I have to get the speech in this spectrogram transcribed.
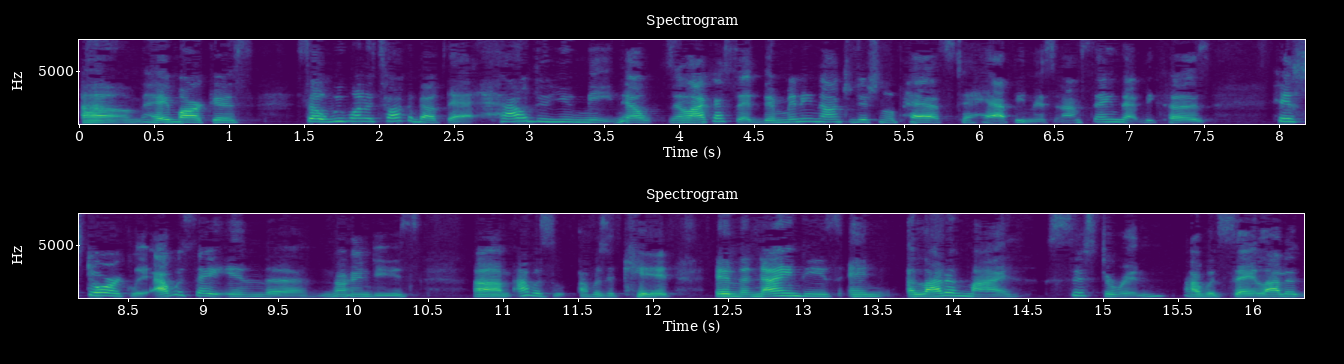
Um, hey, Marcus. So we want to talk about that. How do you meet? Now, now, like I said, there are many non-traditional paths to happiness. And I'm saying that because historically, I would say in the 90s, um, I was I was a kid in the 90s, and a lot of my sisterin, I would say, a lot of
